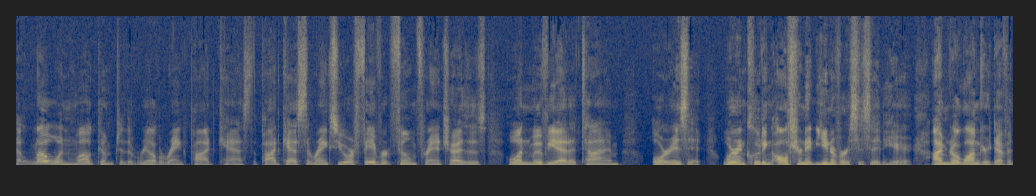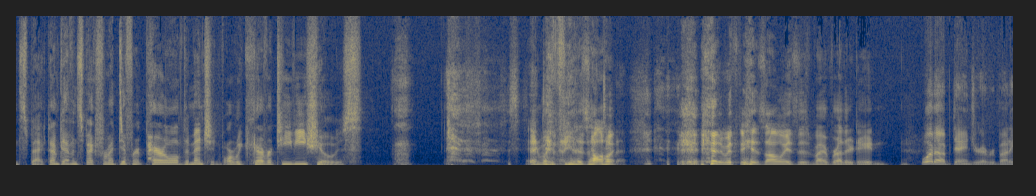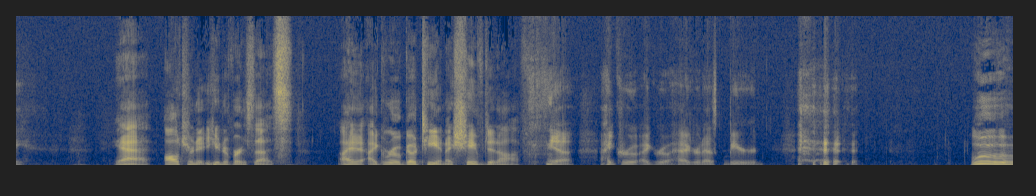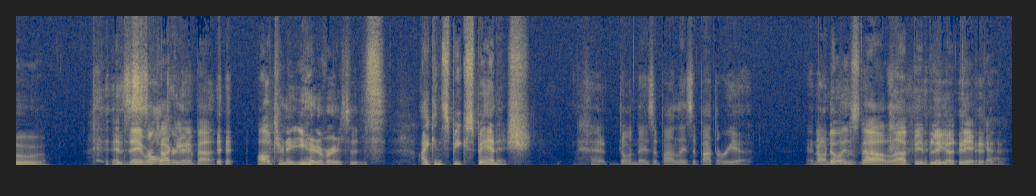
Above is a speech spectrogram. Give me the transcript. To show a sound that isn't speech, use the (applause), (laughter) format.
Hello and welcome to the Real to Rank podcast, the podcast that ranks your favorite film franchises one movie at a time. Or is it? We're including alternate universes in here. I'm no longer Devin Specht. I'm Devin Specht from a different parallel dimension where we cover TV shows. (laughs) and with me as always, (laughs) with me as always is my brother Dayton. What up, Danger, everybody? Yeah, alternate universe us. I I grew a goatee and I shaved it off. (laughs) Yeah, I grew I grew a Haggard-esque beard. (laughs) Woo! (laughs) And today we're talking about alternate universes. I can speak Spanish. Donde se parle se patria? And on No to the movie. está la biblioteca.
